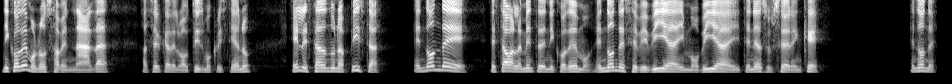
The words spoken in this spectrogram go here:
Nicodemo no sabe nada acerca del bautismo cristiano. Él está dando una pista. ¿En dónde estaba la mente de Nicodemo? ¿En dónde se vivía y movía y tenía su ser? ¿En qué? ¿En dónde?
